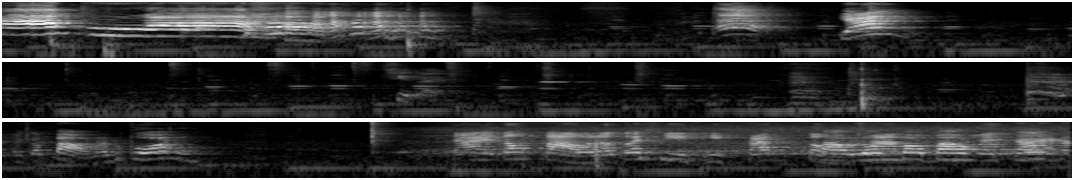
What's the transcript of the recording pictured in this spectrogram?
น่ากลัวอะยังฉีดอะไรเออในกระเป๋านะทุกคนใช่ต้องเป่าแล้วก็ฉีดอีกครั้งสองเป่าคลมรั้งเบาๆไกลๆนะ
